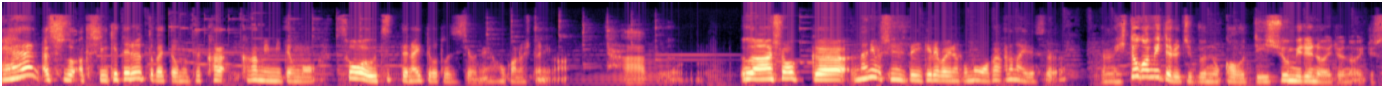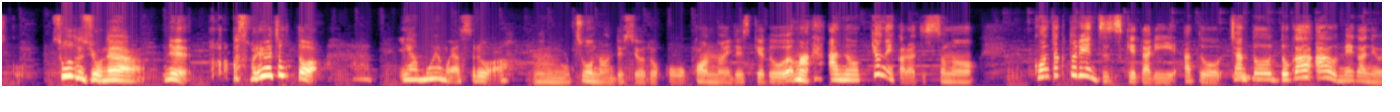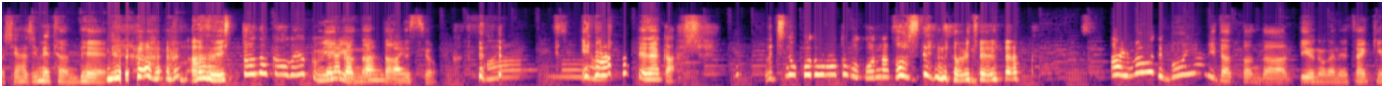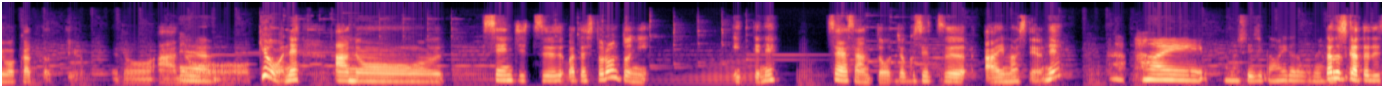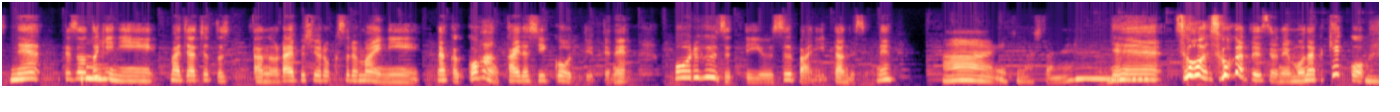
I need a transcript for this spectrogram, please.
え？ー、あちょっと私イケてるとか言って思ってから鏡見てもそうは映ってないってことですよね他の人には。多分。うわーショック。何を信じていければいいのかもうわからないです。でも人が見てる自分の顔って一生見れないじゃないですか。そうですよね。あねそれはちょっといやもやもやするわうん、そうなんですよ。どこわかんないですけど、まあ、あの、去年から私、その、コンタクトレンズつけたり、あと、ちゃんと度が合うメガネをし始めたんで、あのね、人の顔がよく見えるようになったんですよ。あ今までなんか、うちの子供とかこんな顔してんだ、みたいな。あ、今までぼんやりだったんだっていうのがね、最近分かったっていう。けど、あのーええ今日はね、あのー先日、私トロントに行ってね、さやさんと直接会いましたよね。はい。楽しい時間ありがとうございます。楽しかったですね。で、その時に、まあじゃあちょっと、あの、ライブ収録する前に、なんかご飯買い出し行こうって言ってね、ホールフーズっていうスーパーに行ったんですよね。はい行きましたね。ねえ、すごい、すごかったですよね。もうなんか結構うん。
